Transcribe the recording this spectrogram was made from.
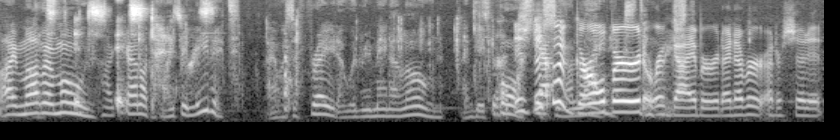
By Mother Moon, it's- I cannot quite Dinosaurs. believe it. I was afraid I would remain alone and be It's forced Is this a girl bird or a guy bird? I never understood it.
